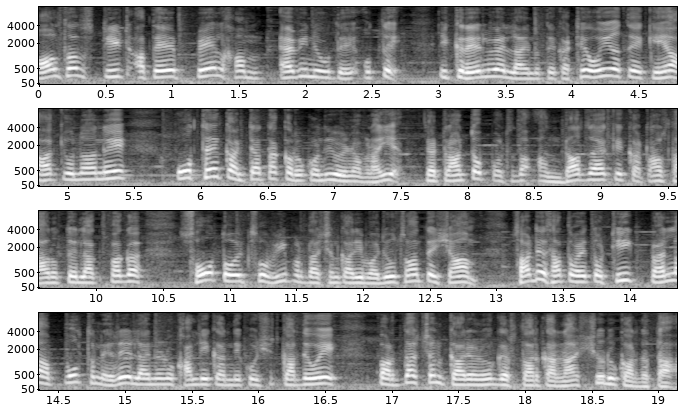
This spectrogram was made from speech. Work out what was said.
ਆਲਸਰ ਸਟਰੀਟ ਅਤੇ ਪੇਲਹਮ ਐਵੀਨਿਊ ਦੇ ਉੱਤੇ ਇੱਕ ਰੇਲਵੇ ਲਾਈਨ ਉੱਤੇ ਇਕੱਠੇ ਹੋਏ ਅਤੇ ਕਿਹਾ ਕਿ ਉਹਨਾਂ ਨੇ ਉੱਥੇ ਘੰਟਾ ਤੱਕ ਰੁਕਣ ਦੀ ਯੋਜਨਾ ਬਣਾਈ ਹੈ। ਤੇ ਟ੍ਰਾਂਟੋ ਪੁਲਿਸ ਦਾ ਅੰਦਾਜ਼ਾ ਹੈ ਕਿ ਘਟਨਾ ਸਥਾਨ ਉੱਤੇ ਲਗਭਗ 100 ਤੋਂ 120 ਪ੍ਰਦਰਸ਼ਨਕਾਰੀ ਮੌਜੂਦ ਸਨ ਤੇ ਸ਼ਾਮ 7:30 ਵਜੇ ਤੋਂ ਠੀਕ ਪਹਿਲਾਂ ਪੁਲਿਸ ਨੇ ਰੇਲ ਲਾਈਨਾਂ ਨੂੰ ਖਾਲੀ ਕਰਨ ਦੀ ਕੋਸ਼ਿਸ਼ ਕਰਦੇ ਹੋਏ ਪ੍ਰਦਰਸ਼ਨਕਾਰੀਆਂ ਨੂੰ ਗ੍ਰਿਫਤਾਰ ਕਰਨਾ ਸ਼ੁਰੂ ਕਰ ਦਿੱਤਾ।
